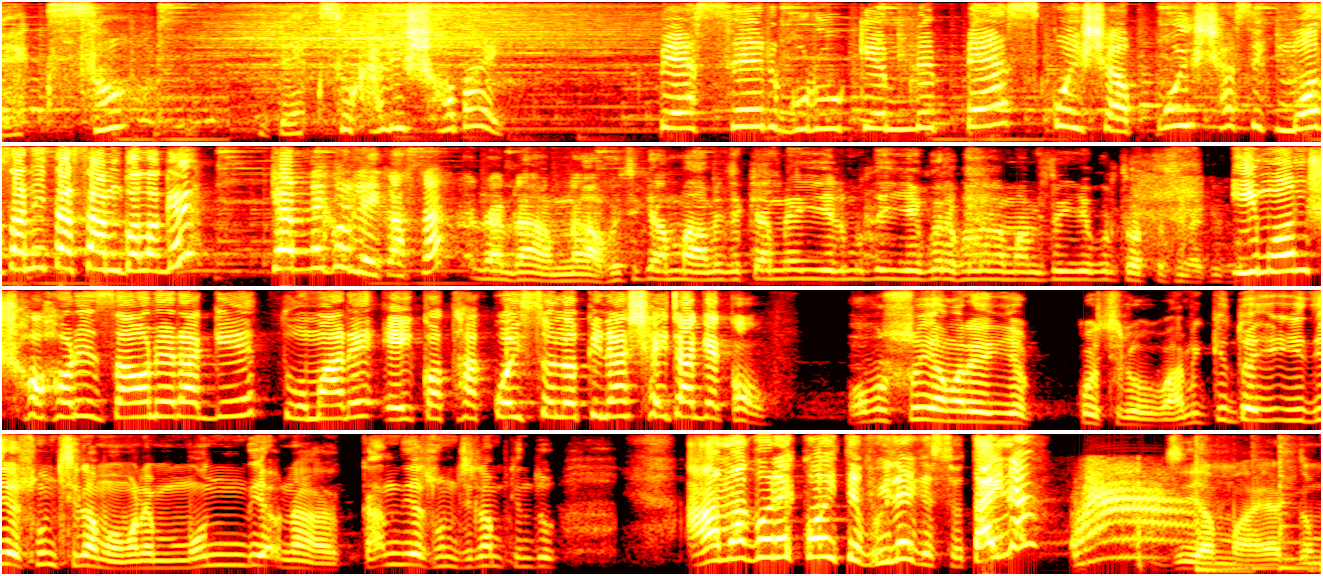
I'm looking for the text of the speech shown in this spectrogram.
দেখছ? দেখছ খালি সবাই? প্যাসের গুরু কেমনে প্যাস কইসা পৈশাচিক মজা নিতাছে আমগো লগে? কেমনে কইলে এই কাজটা? না না না হয়েছে কি আম্মা আমি যে কেমন ইয়ের মধ্যে ইয়ে করে ফেললাম আমি তো ইয়ে করতে পারতেছি না ইমন শহরে যাওনের আগে তোমারে এই কথা কইছিল কিনা সেটা আগে কও। অবশ্যই আমার ইয়ে কইছিল আমি কিন্তু ই দিয়ে শুনছিলাম মানে মন দিয়ে না কান দিয়ে শুনছিলাম কিন্তু আমাগরে কইতে ভুলে গেছো তাই না? জি আম্মা একদম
